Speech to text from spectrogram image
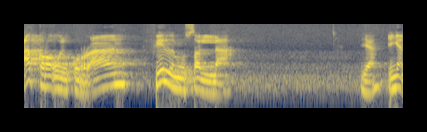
Aqra'ul Quran fil musalla. Ya, ingat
